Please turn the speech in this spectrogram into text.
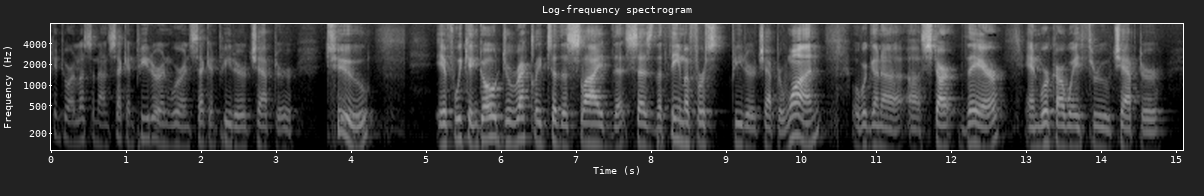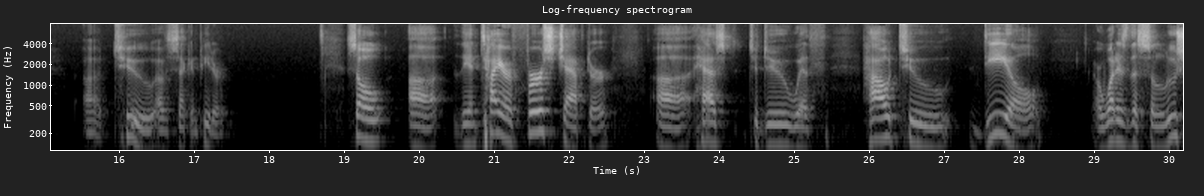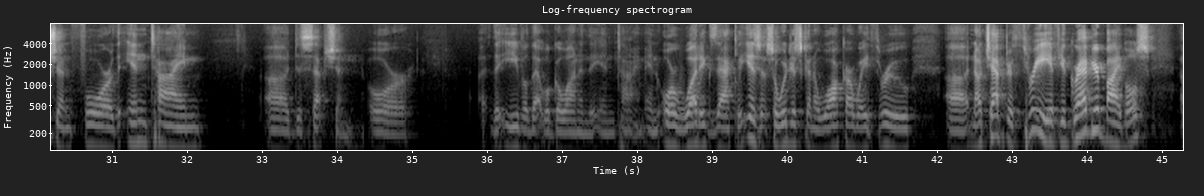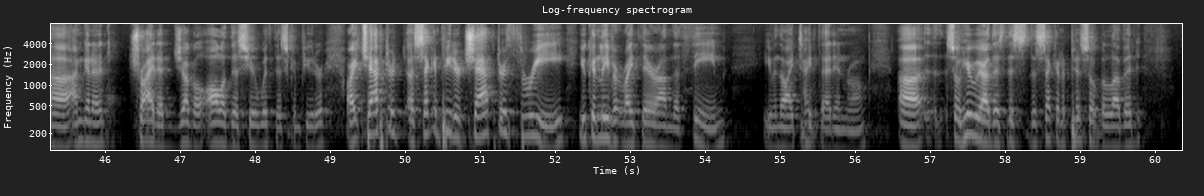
back into our lesson on Second Peter, and we're in Second Peter chapter 2. If we can go directly to the slide that says the theme of First Peter chapter 1, we're going to uh, start there and work our way through chapter uh, 2 of Second Peter. So, uh, the entire first chapter uh, has to do with how to deal or what is the solution for the end time uh, deception or uh, the evil that will go on in the end time? And or what exactly is it? So we're just going to walk our way through uh, now chapter 3 if you grab your bibles uh, i'm going to try to juggle all of this here with this computer. All right chapter uh, second peter chapter 3 you can leave it right there on the theme even though i typed that in wrong uh, so here we are, this, this the second epistle, beloved.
